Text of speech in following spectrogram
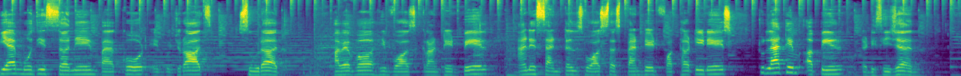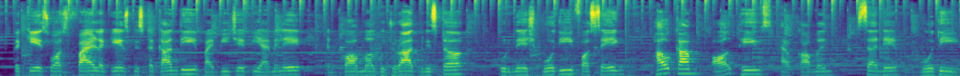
PM Modi's surname by a court in Gujarat's Surat. However, he was granted bail and his sentence was suspended for 30 days to let him appeal the decision. The case was filed against Mr. Gandhi by BJP MLA and former Gujarat Minister Purnesh Modi for saying, How come all thieves have common surname Modi?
